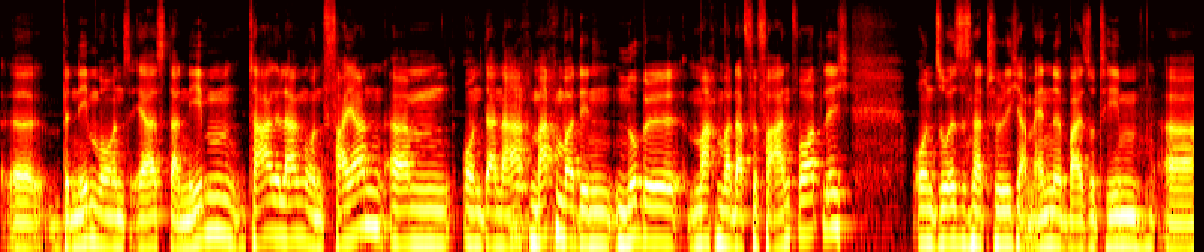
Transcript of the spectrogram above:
äh, äh, benehmen wir uns erst daneben tagelang und feiern ähm, und danach machen wir den Nubbel, machen wir dafür verantwortlich. Und so ist es natürlich am Ende bei so Themen äh,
